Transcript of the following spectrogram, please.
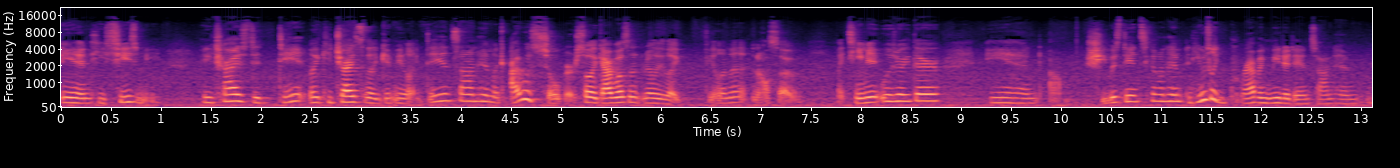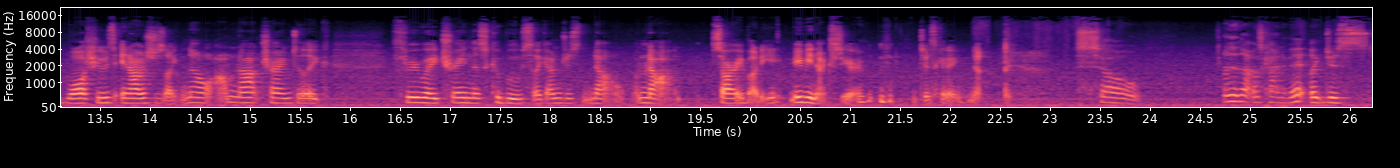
and he sees me, and he tries to dance, like he tries to like get me to like dance on him. Like I was sober, so like I wasn't really like feeling it, and also my teammate was right there, and um, she was dancing on him, and he was like grabbing me to dance on him while she was, and I was just like, no, I'm not trying to like three-way train this caboose. Like I'm just no, I'm not. Sorry, buddy. Maybe next year. just kidding. No. So, and then that was kind of it. Like, just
